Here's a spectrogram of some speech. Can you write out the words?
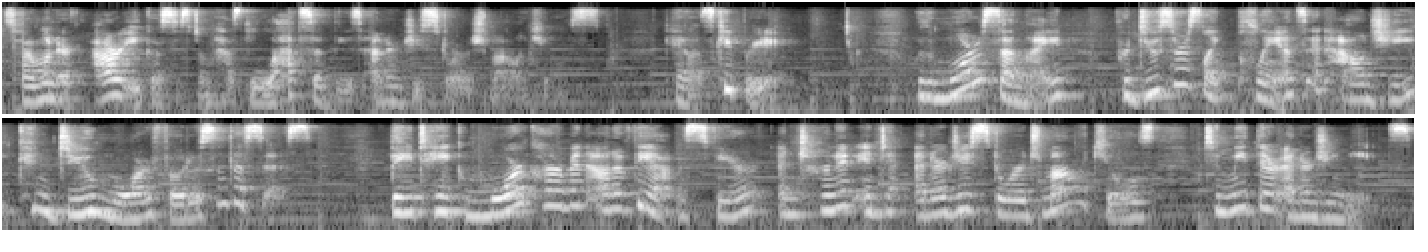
so I wonder if our ecosystem has lots of these energy storage molecules. Okay, let's keep reading. With more sunlight, producers like plants and algae can do more photosynthesis. They take more carbon out of the atmosphere and turn it into energy storage molecules to meet their energy needs.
